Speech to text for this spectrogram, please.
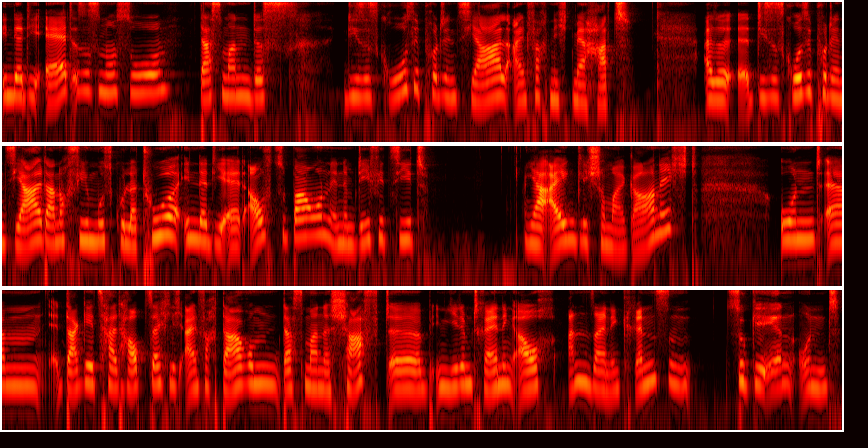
in der Diät ist es nur so, dass man das, dieses große Potenzial einfach nicht mehr hat. Also äh, dieses große Potenzial, da noch viel Muskulatur in der Diät aufzubauen, in einem Defizit ja eigentlich schon mal gar nicht. Und ähm, da geht es halt hauptsächlich einfach darum, dass man es schafft, äh, in jedem Training auch an seine Grenzen zu gehen und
